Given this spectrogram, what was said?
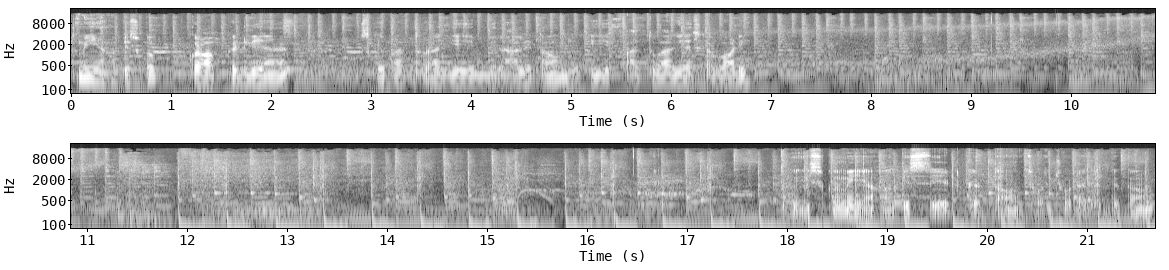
तो मैं यहाँ पे इसको क्रॉप कर लिया है। उसके बाद थोड़ा ये मिला लेता हूँ, जो कि ये फालतू आ गया इसका बॉडी तो इसको मैं यहाँ पे सेट करता हूँ, थोड़ा छोटा कर देता हूँ।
